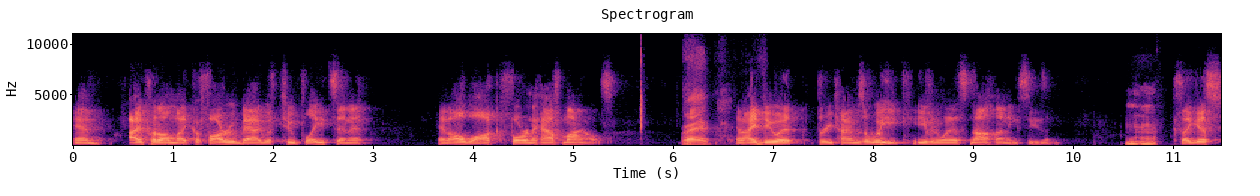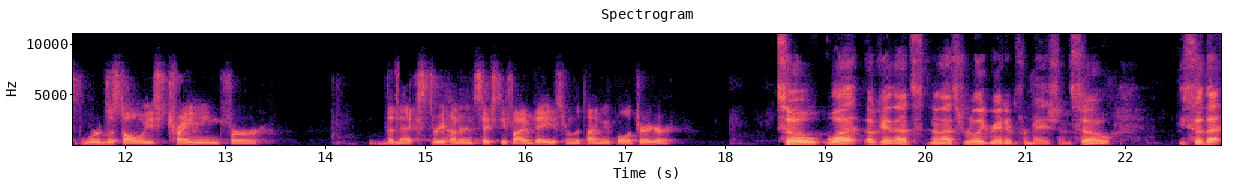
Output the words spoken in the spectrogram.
and I put on my Kifaru bag with two plates in it, and I'll walk four and a half miles. Right. And I do it three times a week, even when it's not hunting season. Mm-hmm. Because I guess we're just always training for the next 365 days from the time you pull a trigger. So what? Okay, that's no, that's really great information. So, so that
